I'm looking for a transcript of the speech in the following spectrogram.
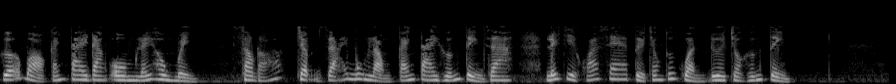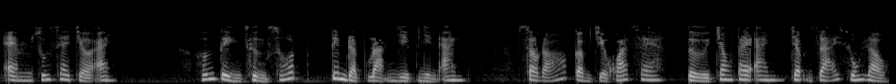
gỡ bỏ cánh tay đang ôm lấy hông mình. Sau đó chậm rãi buông lỏng cánh tay hướng tình ra, lấy chìa khóa xe từ trong túi quần đưa cho hướng tình. Em xuống xe chờ anh. Hướng tình sừng sốt, tim đập loạn nhịp nhìn anh. Sau đó cầm chìa khóa xe, từ trong tay anh chậm rãi xuống lầu.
